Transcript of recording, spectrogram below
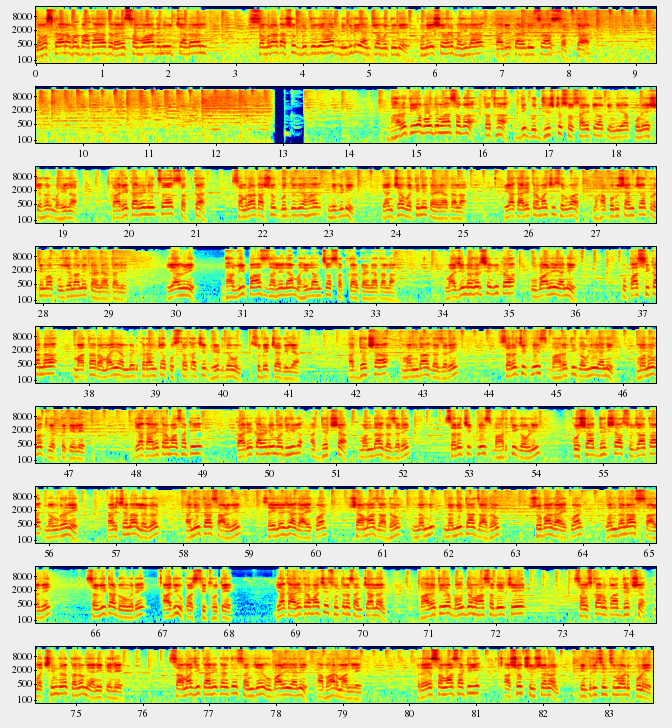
नमस्कार आपण पाहतात रयत संवाद न्यूज चॅनल. सम्राट अशोक बुद्धविहार निगडी यांच्या वतीने पुणे शहर महिला कार्यकारिणीचा सत्कार. भारतीय बौद्ध महासभा तथा the Buddhist society of India Pune शहर महिला कार्यकारिणीचा सत्कार सम्राट अशोक बुद्धविहार निगडी यांच्या वतीने करण्यात आला. या कार्यक्रमाची सुरुवात महापुरुषांच्या प्रतिमा पूजनाने करण्यात आली. यावेळी दहावी पास झालेल्या महिलांचा सत्कार करण्यात आला. माजी नगरसेविका उबाळे यांनी उपासिकांना माता रमाई आंबेडकरांच्या पुस्तकाची भेट देऊन शुभेच्छा दिल्या. अध्यक्षा मंदा गजरे सरचिटणीस भारती गवळी यांनी मनोगत व्यक्त केले. या कार्यक्रमासाठी कार्यकारिणीमधील अध्यक्षा मंदा गजरे सरचिटणीस भारती गवळी कोषाध्यक्षा सुजाता नवघरे अर्चना लगड अनिता साळवे शैलजा गायकवाड श्यामा जाधव नमी नमिता जाधव शोभा गायकवाड वंदना साळवे सविता डोंगरे आदी उपस्थित होते. या कार्यक्रमाचे सूत्रसंचालन भारतीय बौद्ध महासभेचे संस्कार उपाध्यक्ष मच्छिंद्र कदम यांनी केले. सामाजिक कार्यकर्ते संजय उबाळे यांनी आभार मानले. रयत समाजासाठी अशोक शिवशरण पिंपरी चिंचवड पुणे.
